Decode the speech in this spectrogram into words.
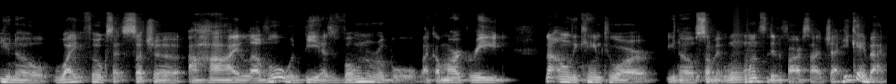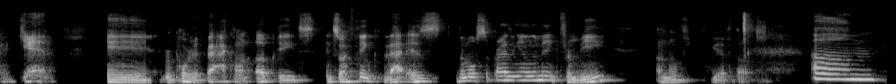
you know, white folks at such a, a high level would be as vulnerable, like a Mark Read, not only came to our, you know, summit once did a fireside chat, he came back again and reported back on updates. And so I think that is the most surprising element for me. I don't know if you have thoughts. Um,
